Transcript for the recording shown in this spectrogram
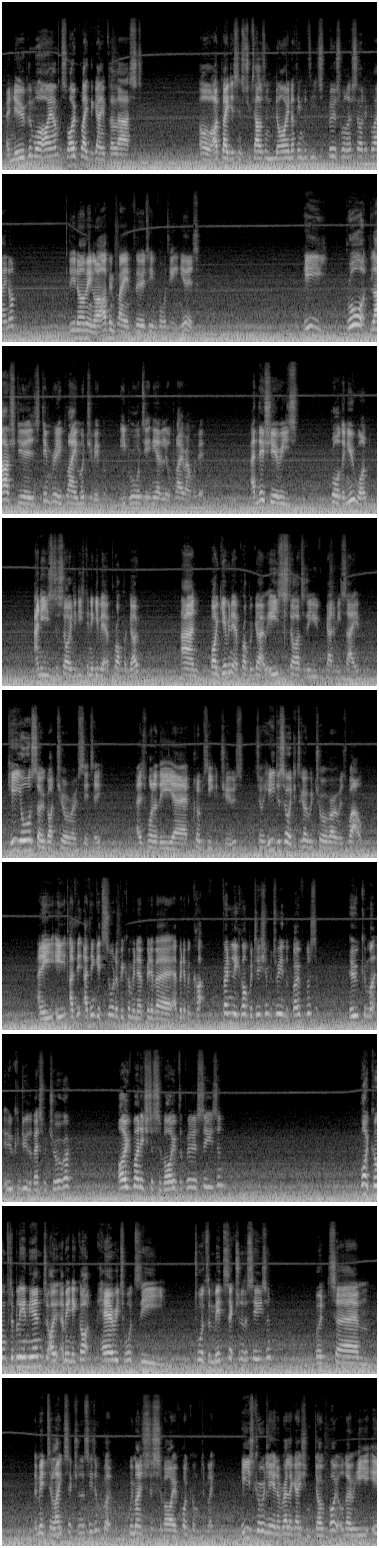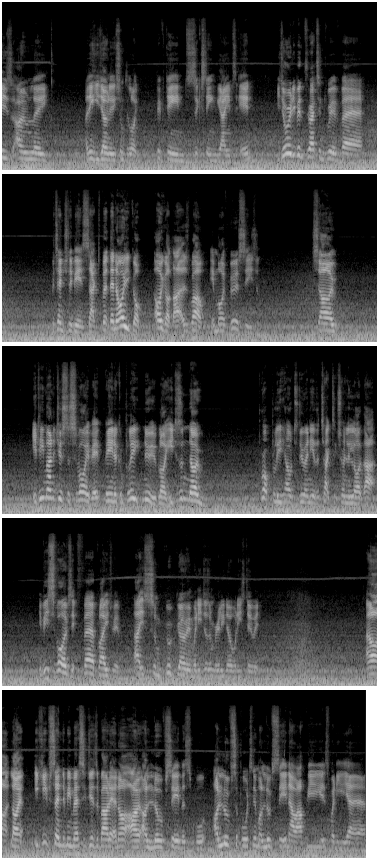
a noob than what I am. So I've played the game for the last oh I played it since 2009. I think was the first one I started playing on. Do you know what I mean? Like I've been playing 13, 14 years. He brought last year's, didn't really play much of it, but he brought it and he had a little play around with it. And this year he's brought the new one and he's decided he's going to give it a proper go. And by giving it a proper go, he's started a youth academy save. He also got Truro City. as one of the uh, clubs he could choose. So he decided to go with Truro as well. And he, he I think, I think it's sort of becoming a bit of a, a bit of a co friendly competition between the both of us. Who can who can do the best with Truro? I've managed to survive the first season quite comfortably in the end. I, I mean, it got hairy towards the towards the mid section of the season, but um, the mid to late section of the season. But we managed to survive quite comfortably. He's currently in a relegation dogfight, although he is only, I think he's only something like 15, 16 games in. He's already been threatened with uh, potentially being sacked, but then I got I got that as well in my first season. So if he manages to survive it, being a complete noob, like he doesn't know properly how to do any of the tactics or anything like that. If he survives it, fair play to him. That is some good going when he doesn't really know what he's doing. And I, like, he keeps sending me messages about it, and I, I, I love seeing the support. I love supporting him. I love seeing how happy he is when he, uh,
